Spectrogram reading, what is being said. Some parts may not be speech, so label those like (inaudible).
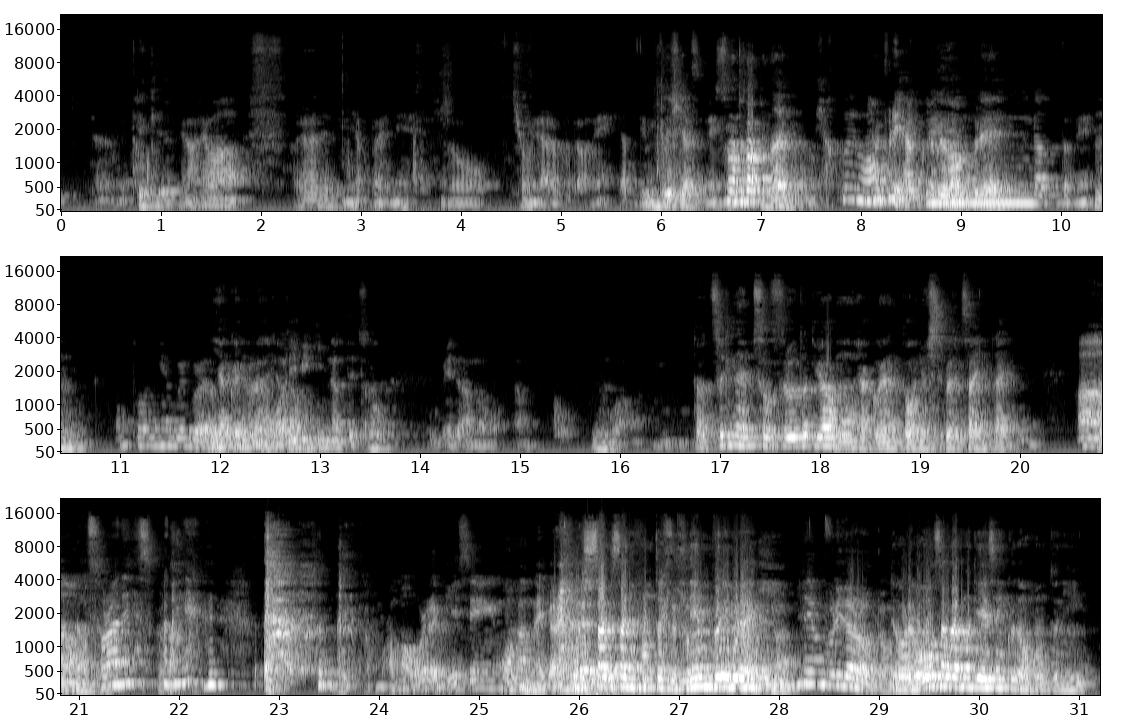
できるあれは、あれはね、やっぱりね、あの、興味のある方はね、やってみてほしいですね。そんな高くないの？100円、ワンプレイ100 100円ワンプレイ円だったね。うん。本当は200円ぐらいだったけど200円ぐらい割引になってた。そう。梅田の、なんこう、うんただ次のエピソードするときはもう100円投入してくださいみたいに。ああ、そらね、そらね。(laughs) あんま俺らゲーセンわかんないから。もう久々に本当に2年ぶりぐらいに、何年ぶりだろうと思で、って。俺大阪のゲーセン行くのは本当に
